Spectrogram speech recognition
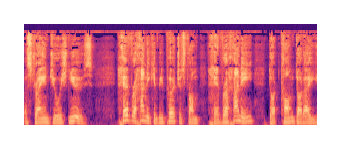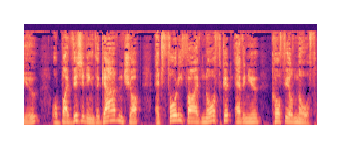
Australian Jewish News. Chevra Honey can be purchased from chevrahoney.com.au or by visiting the garden shop at 45 Northcote Avenue, Caulfield North.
